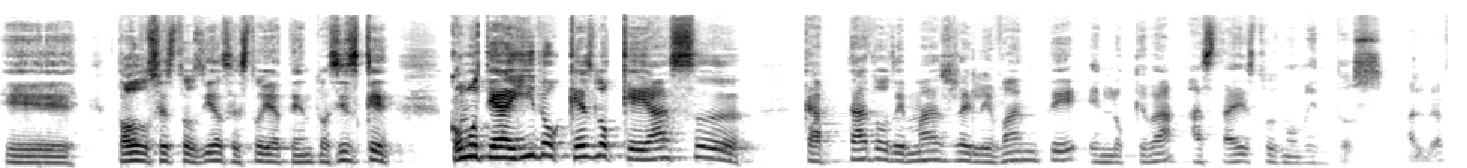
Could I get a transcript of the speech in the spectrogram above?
eh, todos estos días, estoy atento. Así es que, ¿cómo te ha ido? ¿Qué es lo que has eh, captado de más relevante en lo que va hasta estos momentos, Alberto?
